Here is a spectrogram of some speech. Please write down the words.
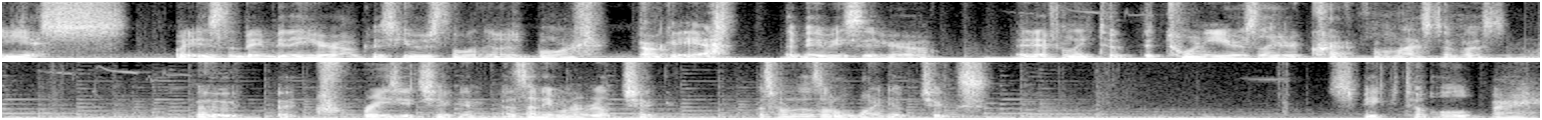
Yes. Wait, is the baby the hero? Because he was the one that was born. okay, yeah. The baby's the hero. They definitely took the 20 years later crap from Last of Us. Oh, a crazy chicken. That's not even a real chick. That's one of those little wind-up chicks. Speak to old man.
